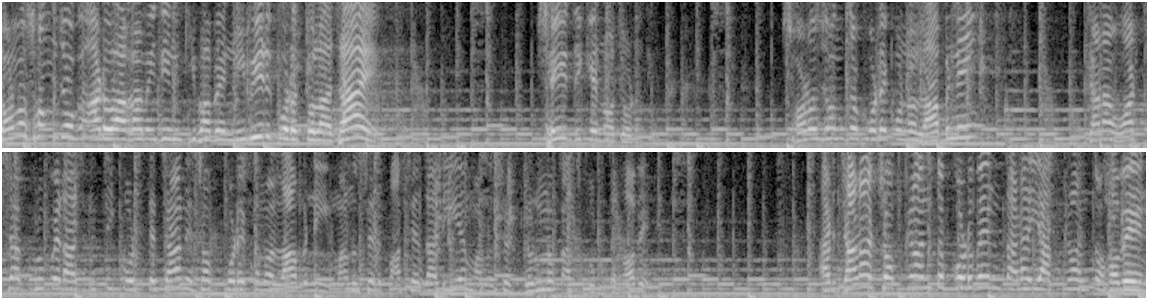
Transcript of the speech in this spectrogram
জনসংযোগ আরও আগামী দিন কীভাবে নিবিড় করে তোলা যায়, সেই দিকে নজর দিন। ষড়যন্ত্র করে কোনো লাভ নেই। যারা হোয়াটসঅ্যাপ গ্রুপে রাজনীতি করতে চান, এসব করে কোনো লাভ নেই। মানুষের পাশে দাঁড়িয়ে মানুষের জন্য কাজ করতে হবে। আর যারা চক্রান্ত করবেন, তারাই আক্রান্ত হবেন।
